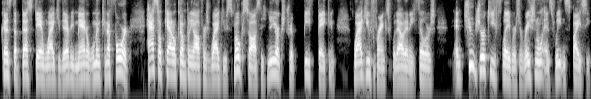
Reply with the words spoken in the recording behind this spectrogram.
Because the best damn Wagyu that every man or woman can afford. Hassell Cattle Company offers Wagyu smoked sausage, New York strip, beef bacon, Wagyu Franks without any fillers and two jerky flavors, original and sweet and spicy.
